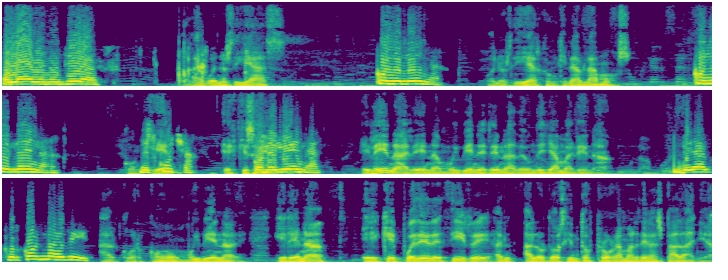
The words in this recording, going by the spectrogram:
Hola, buenos días. Hola, buenos días. Con Elena. Buenos días, ¿con quién hablamos? Con Elena. ¿Con ¿Me quién? escucha? Es que Con Elena. Elena, Elena, muy bien, Elena. ¿De dónde llama Elena? De Alcorcón, Madrid. Alcorcón, muy bien. Elena, eh, ¿qué puede decir eh, a, los 200 programas de la Espadaña?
